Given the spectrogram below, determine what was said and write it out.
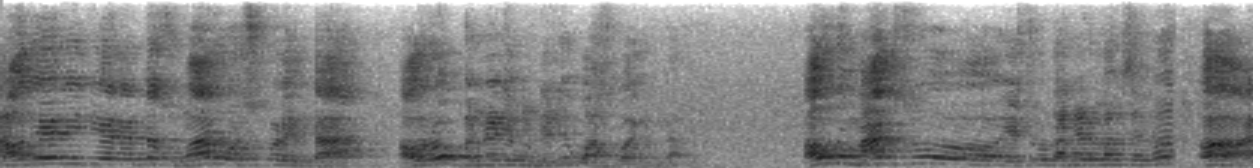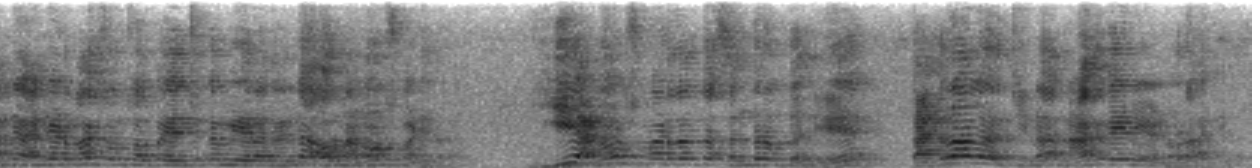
ಯಾವುದೇ ರೀತಿಯಾದಂಥ ಸುಮಾರು ವರ್ಷಗಳಿಂದ ಅವರು ಬನ್ನಳ್ಳಿ ಉಂಡಿಲಿ ವಾಸವಾಗಿಲ್ಲ. ಅವರು ಮಾರ್ಕ್ಸು ಎಷ್ಟು ಒಂದು ಹನ್ನೆರಡು ಮಾರ್ಕ್ಸ್ ಏನೋ? ಹನ್ನೆ, ಹನ್ನೆರಡು ಮಾರ್ಕ್ಸ್ ಒಂದು ಸ್ವಲ್ಪ ಹೆಚ್ಚು ಕಮ್ಮಿ ಇರೋದ್ರಿಂದ ಅವ್ರನ್ನ ಅನೌನ್ಸ್ ಮಾಡಿದ್ದಾರೆ. ಈ ಅನೌನ್ಸ್ ಮಾಡಿದಂಥ ಸಂದರ್ಭದಲ್ಲಿ ತಕರಾರು ಅರ್ಜಿನ ನಾಗವೇಣಿ ಅನ್ನೋರು ಹಾಕಿದ್ದಾರೆ.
